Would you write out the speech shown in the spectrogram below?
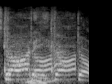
started.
